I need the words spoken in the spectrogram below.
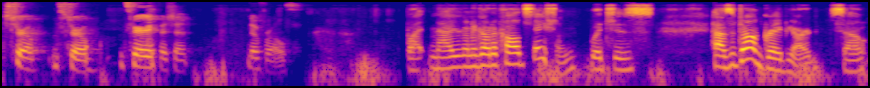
It's true. It's true. It's very efficient. No frills. But now you're gonna go to College Station, which is has a dog graveyard. So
